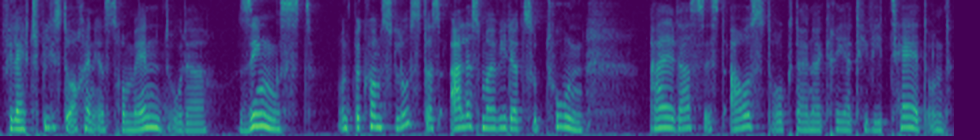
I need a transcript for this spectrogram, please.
Vielleicht spielst du auch ein Instrument oder singst und bekommst Lust, das alles mal wieder zu tun. All das ist Ausdruck deiner Kreativität und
